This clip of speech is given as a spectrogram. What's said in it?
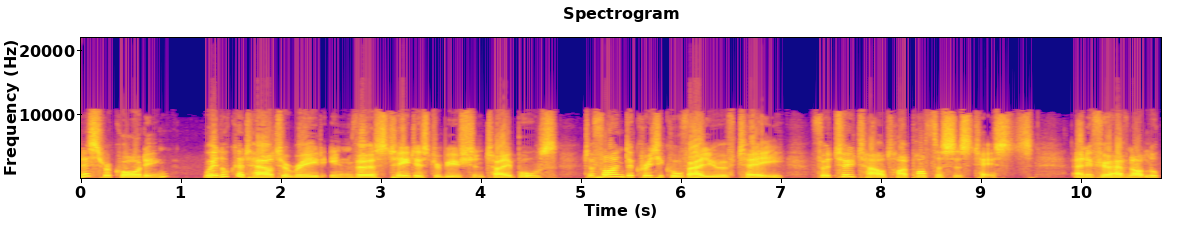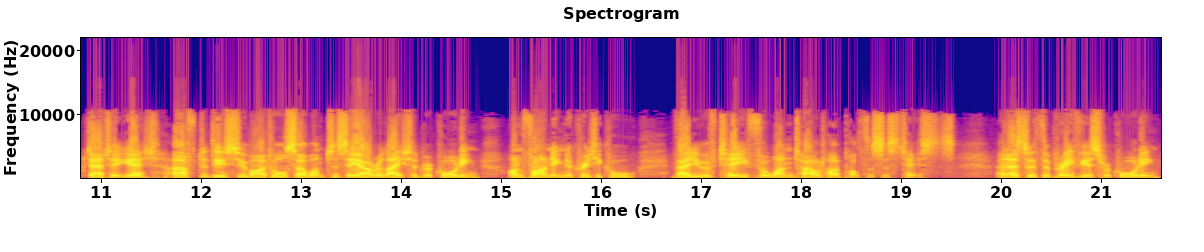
this recording, we look at how to read inverse t-distribution tables to find the critical value of t for two-tailed hypothesis tests. And if you have not looked at it yet, after this you might also want to see our related recording on finding the critical value of t for one-tailed hypothesis tests. And as with the previous recording,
